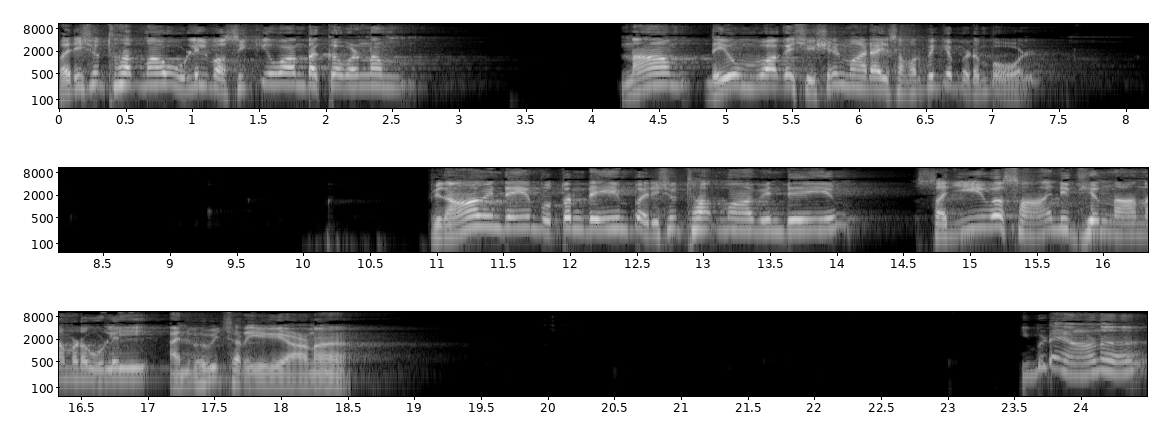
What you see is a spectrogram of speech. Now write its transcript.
പരിശുദ്ധാത്മാവ് ഉള്ളിൽ വസിക്കുവാൻ തക്കവണ്ണം നാം ദൈവമുമ്പാകെ ശിഷ്യന്മാരായി സമർപ്പിക്കപ്പെടുമ്പോൾ പിതാവിന്റെയും പുത്രന്റെയും പരിശുദ്ധാത്മാവിന്റെയും സജീവ സാന്നിധ്യം നാം നമ്മുടെ ഉള്ളിൽ അനുഭവിച്ചറിയുകയാണ്. ഇവിടെയാണ്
